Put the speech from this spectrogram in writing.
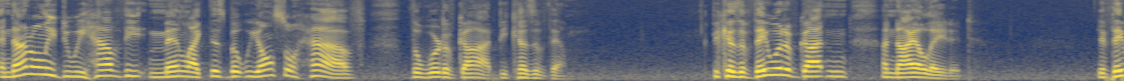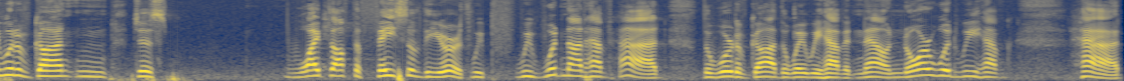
And not only do we have the men like this, but we also have the Word of God because of them. Because if they would have gotten annihilated, if they would have gotten just wiped off the face of the earth, we, we would not have had the Word of God the way we have it now, nor would we have had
